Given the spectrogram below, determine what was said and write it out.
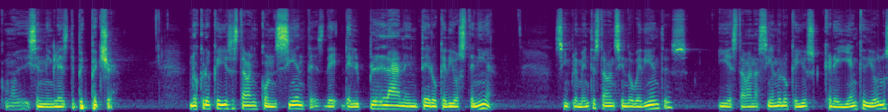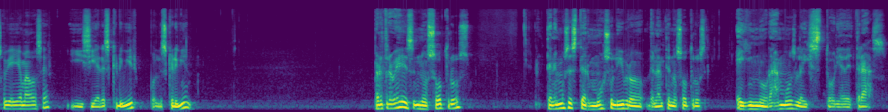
como dicen en inglés, the big picture. No creo que ellos estaban conscientes de, del plan entero que Dios tenía. Simplemente estaban siendo obedientes y estaban haciendo lo que ellos creían que Dios los había llamado a hacer. Y si era escribir, pues lo escribían. Pero otra vez, nosotros tenemos este hermoso libro delante de nosotros e ignoramos la historia detrás.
